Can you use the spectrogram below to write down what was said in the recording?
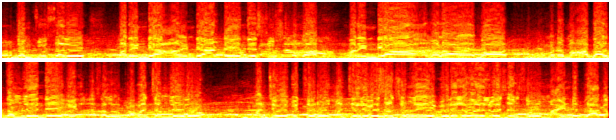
మొత్తం చూస్తుంది మన ఇండియా ఆ ఇండియా అంటే ఏంది? చూస్- ఒక మన ఇండియా మన ఏమంటే మహాభారతం లేనిది అసలు ప్రపంచం లేదు. మంచి చూపించారు మంచి ఎలివేషన్స్ ఉన్నాయి. వేరే level elevations mind block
